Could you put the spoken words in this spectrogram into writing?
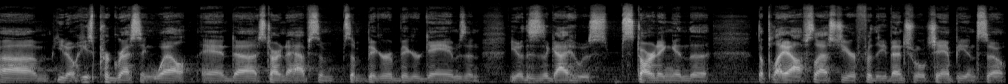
Um, you know, he's progressing well and uh, starting to have some some bigger and bigger games. And you know, this is a guy who was starting in the the playoffs last year for the eventual champion. So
